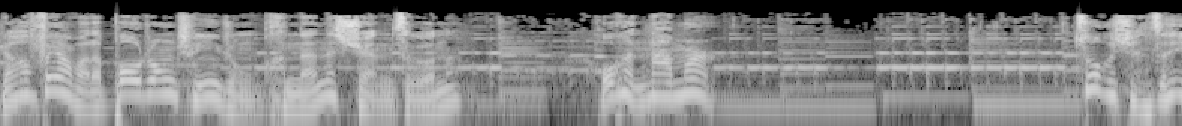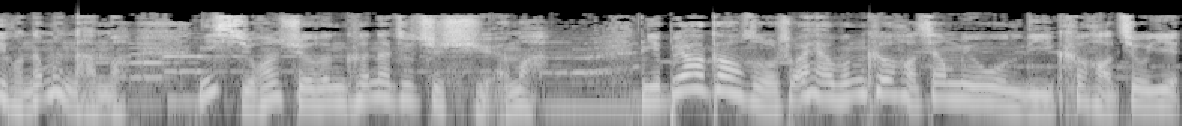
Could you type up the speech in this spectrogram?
然后非要把它包装成一种很难的选择呢？我很纳闷儿。做个选择有那么难吗？你喜欢学文科，那就去学嘛。你不要告诉我说，哎呀，文科好像没有理科好就业，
